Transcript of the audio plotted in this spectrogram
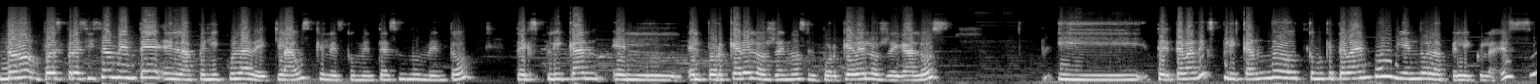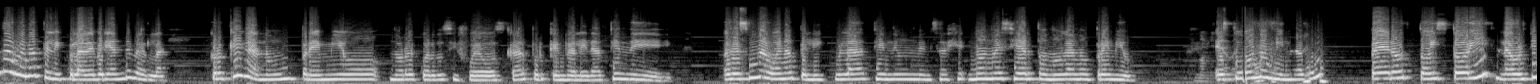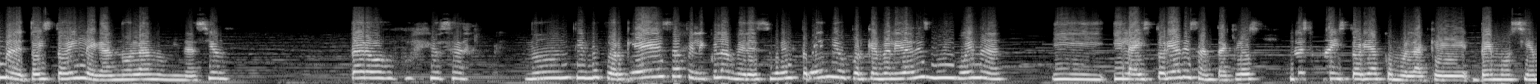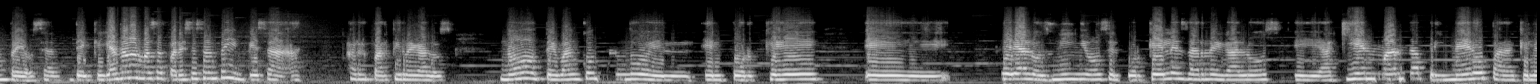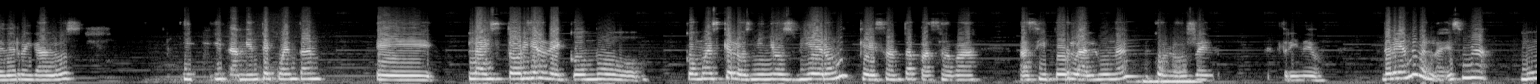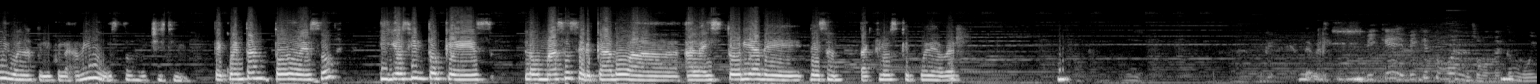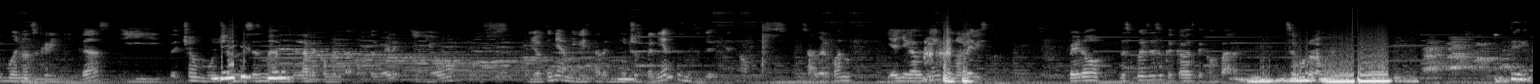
No, pues precisamente en la película de Klaus que les comenté hace un momento, te explican el, el porqué de los renos, el porqué de los regalos y te, te van explicando, como que te va envolviendo la película. Es una buena película, deberían de verla. Creo que ganó un premio, no recuerdo si fue Oscar, porque en realidad tiene, o sea, es una buena película, tiene un mensaje. No, no es cierto, no ganó premio. Estuvo nominado, pero Toy Story, la última de Toy Story, le ganó la nominación. Pero, o sea, no entiendo por qué esa película mereció el premio, porque en realidad es muy buena. Y, y la historia de Santa Claus no es una historia como la que vemos siempre, o sea, de que ya nada más aparece Santa y empieza a, repartir regalos. No, te van contando el, el por qué eh, a los niños, el por qué les da regalos, eh, a quién manda primero para que le dé regalos. Y, también te cuentan eh, la historia de cómo, cómo es que los niños vieron que Santa pasaba así por la luna con los renos del trineo. Deberían de verla, es una muy buena película, a mí me gustó muchísimo. Te cuentan todo eso y yo siento que es lo más acercado a, la historia de Santa Claus que puede haber. De verla. Vi que, vi que tuvo en su momento muy buenas críticas y de hecho muchas veces me, me la recomendaron de ver y yo, pues, yo tenía mi lista de muchos pendientes, entonces yo dije, no, pues a ver cuándo. Y ha llegado bien que no la he visto. Pero después de eso que acabas de contar, seguro la voy a ver. Sí.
